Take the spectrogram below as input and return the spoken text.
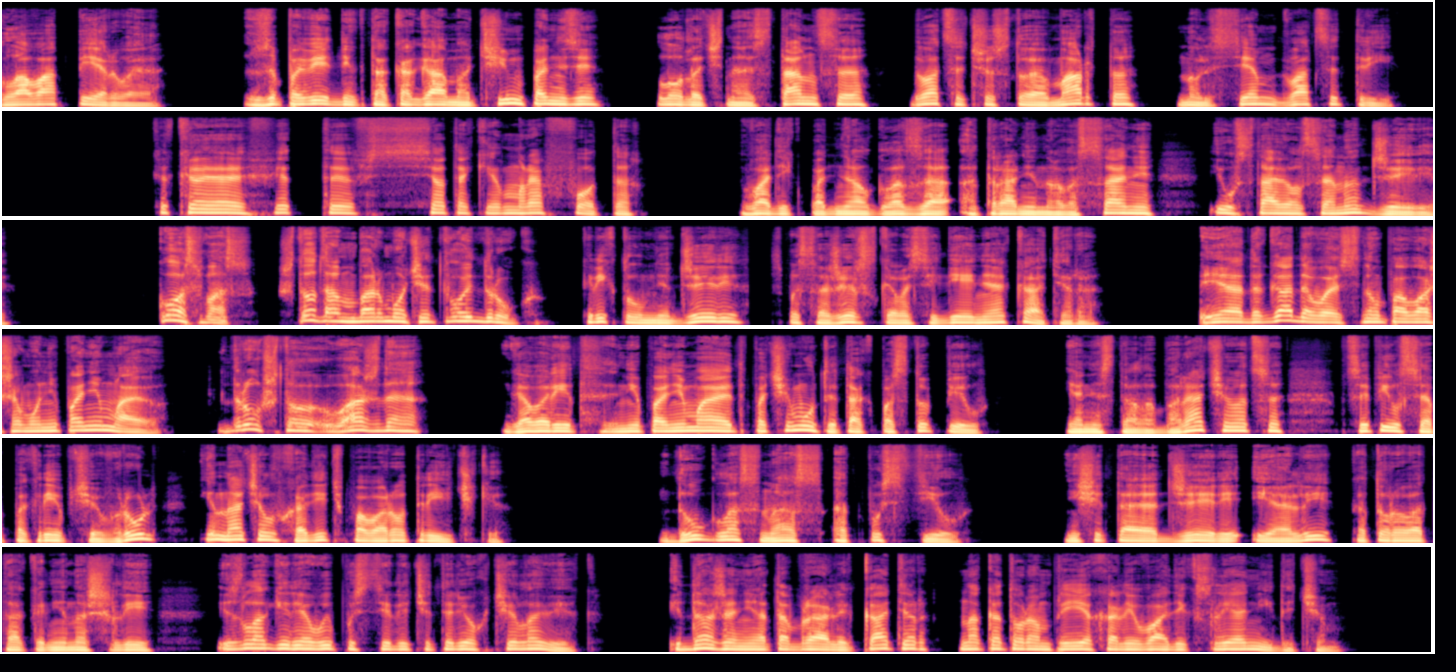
Глава первая. Заповедник Такагама-Чимпанзи. Лодочная станция. 26 марта 07.23. Какая это все-таки мрафота. Вадик поднял глаза от раненого Сани и уставился на Джерри. «Космос! Что там бормочет твой друг?» — крикнул мне Джерри с пассажирского сидения катера. «Я догадываюсь, но по-вашему не понимаю. Вдруг что важное?» Говорит, не понимает, почему ты так поступил. Я не стал оборачиваться, вцепился покрепче в руль и начал входить в поворот речки. Дуглас нас отпустил. Не считая Джерри и Али, которого так и не нашли, из лагеря выпустили четырех человек. И даже не отобрали катер, на котором приехали Вадик с Леонидычем.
